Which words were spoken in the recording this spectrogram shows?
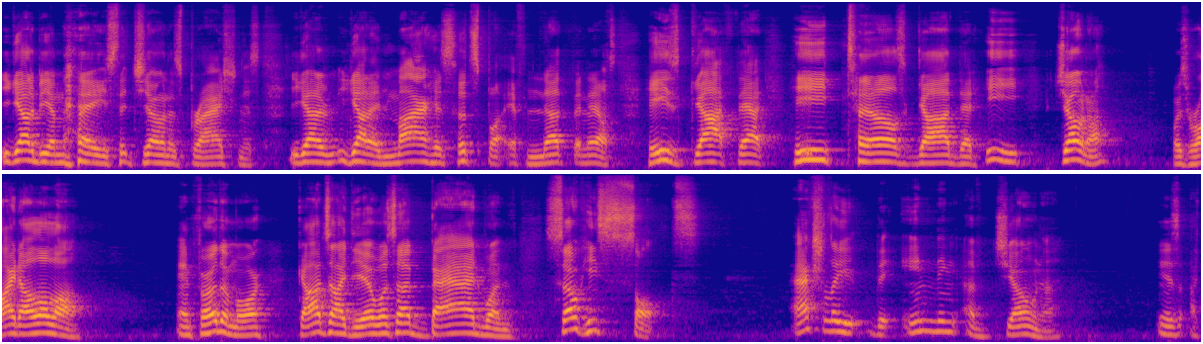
you got to be amazed at Jonah's brashness. You got to you got to admire his chutzpah, if nothing else. He's got that. He tells God that he, Jonah, was right all along. And furthermore, God's idea was a bad one. So he sulks. Actually, the ending of Jonah is a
